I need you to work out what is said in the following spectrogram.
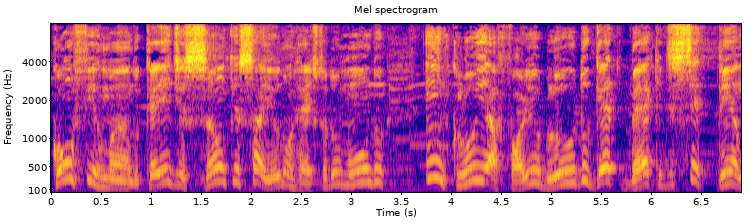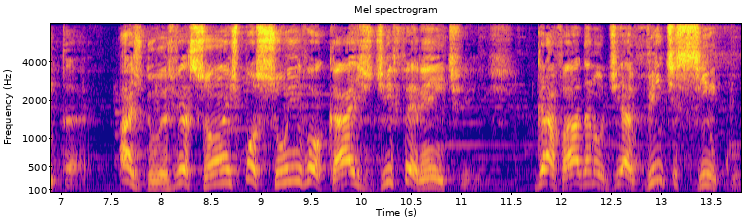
confirmando que a edição que saiu no resto do mundo inclui a For You Blue do Get Back de 70. As duas versões possuem vocais diferentes. Gravada no dia 25.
